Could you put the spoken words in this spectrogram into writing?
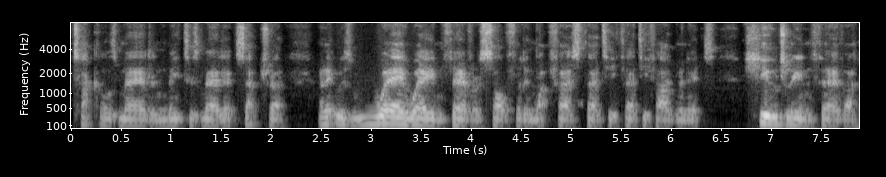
tackles made and meters made, etc. And it was way, way in favour of Salford in that first 30, 35 minutes, hugely in favour.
